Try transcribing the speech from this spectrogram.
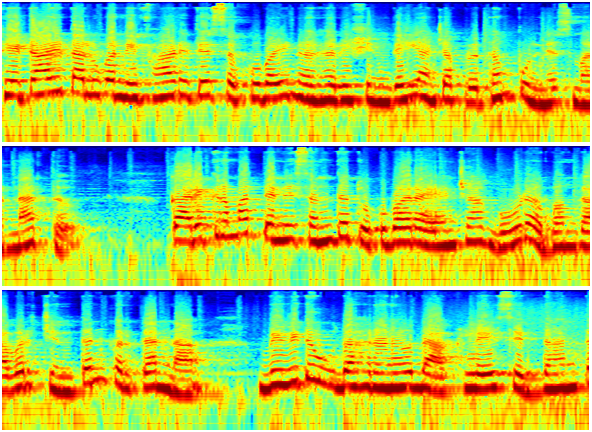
थेटाळे तालुका निफाड येथे सखुबाई नरहरी शिंदे यांच्या प्रथम पुण्यस्मरणार्थ कार्यक्रमात त्यांनी संत तुकोबारायांच्या गोड अभंगावर चिंतन करताना विविध उदाहरणं दाखले सिद्धांत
